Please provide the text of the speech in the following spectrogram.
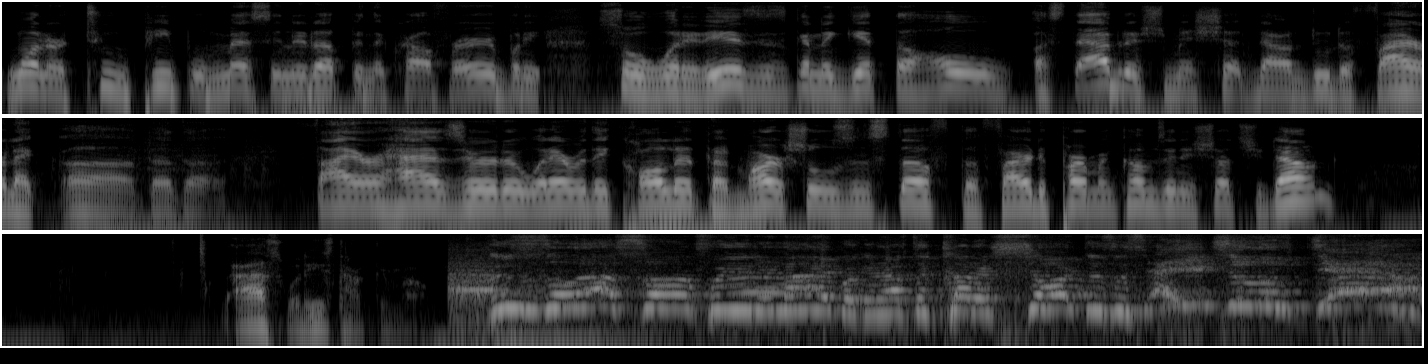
one or two people messing it up in the crowd for everybody. So what it is is gonna get the whole establishment shut down due to fire, like uh the the fire hazard or whatever they call it, the marshals and stuff. The fire department comes in and shuts you down. That's what he's talking about. This is the last song for you tonight. We're gonna have to cut it short. This is Angel of Death.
